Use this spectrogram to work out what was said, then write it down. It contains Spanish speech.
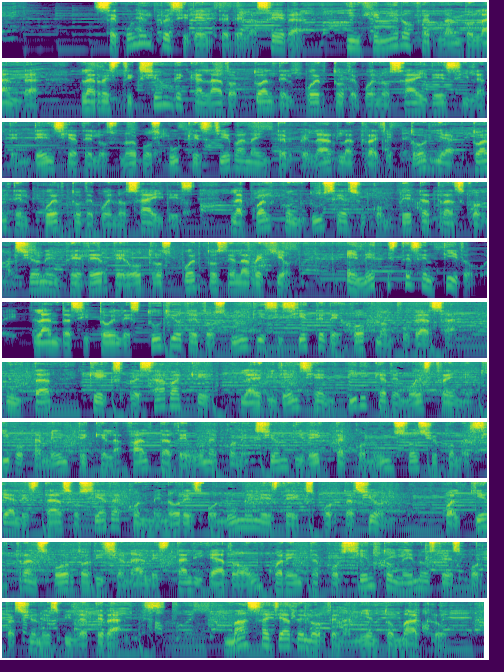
Según el presidente de la CERA, ingeniero Fernando Landa, la restricción de calado actual del puerto de Buenos Aires y la tendencia de los nuevos buques llevan a interpelar la trayectoria actual del puerto de Buenos Aires, la cual conduce a su completa transformación en feder de otros puertos de la región. En este sentido, Landa citó el estudio de 2017 de Hoffman Fugasa, UNTAD, que expresaba que la evidencia empírica demuestra inequívocamente que la falta de una conexión directa con un socio comercial está asociada con menores volúmenes de exportación. Cualquier transbordo adicional está ligado a un 40% menos de exportaciones bilaterales. Más allá del ordenamiento macro,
